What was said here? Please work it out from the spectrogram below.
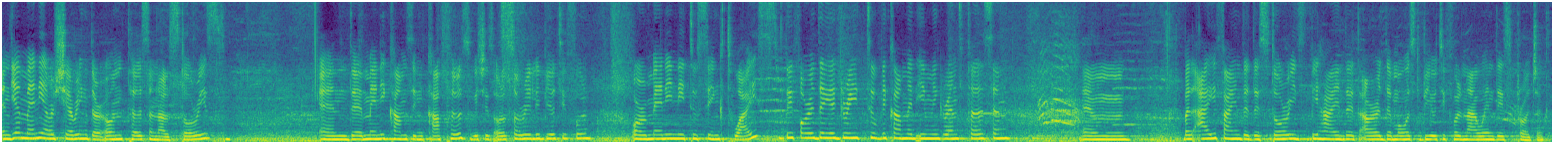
and yeah, many are sharing their own personal stories. And uh, many comes in couples, which is also really beautiful. Or many need to think twice before they agree to become an immigrant person. Um, but I find that the stories behind it are the most beautiful now in this project.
